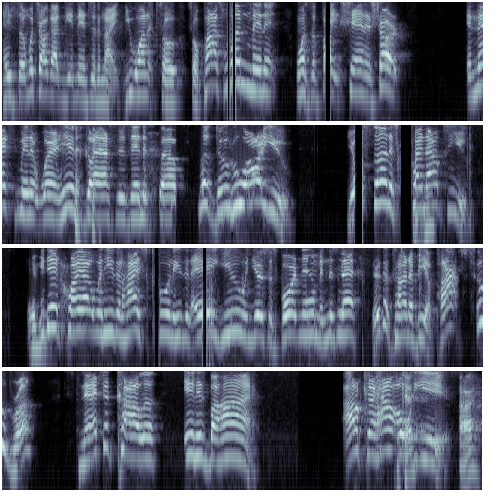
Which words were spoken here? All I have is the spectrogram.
Hey son, what y'all got getting into tonight? You want it so so Pops one minute wants to fight Shannon Sharpe, and next minute wear his glasses and his stuff. Look, dude, who are you? Your son is crying out to you. If you didn't cry out when he's in high school and he's in AU and you're supporting him and this and that, there's a time to be a pops too, bruh. Snatch a collar in his behind. I don't care how okay. old he is. All right.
